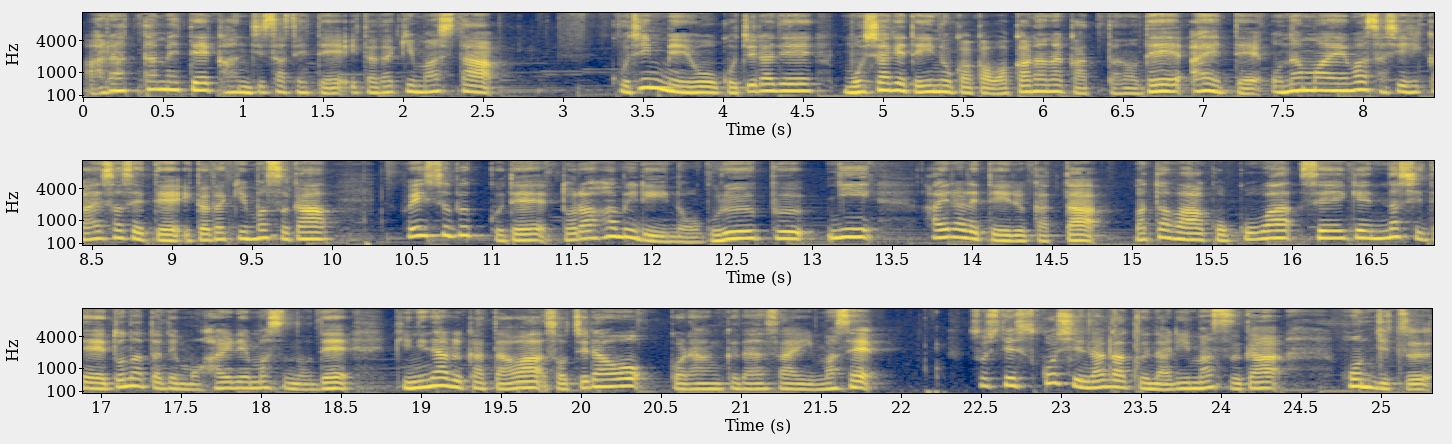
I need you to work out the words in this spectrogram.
改めて感じさせていただきました。個人名をこちらで申し上げていいのかがわからなかったのであえてお名前は差し控えさせていただきますが Facebook でトラファミリーのグループに入られている方またはここは制限なしでどなたでも入れますので気になる方はそちらをご覧くださいませ。そして少し長くなりますが本日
